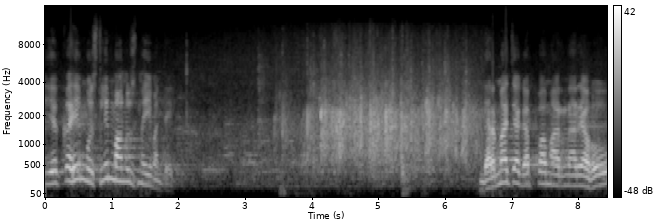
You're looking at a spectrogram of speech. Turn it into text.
एकही मुस्लिम माणूस नाही म्हणते. धर्माच्या गप्पा मारणाऱ्या हो.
